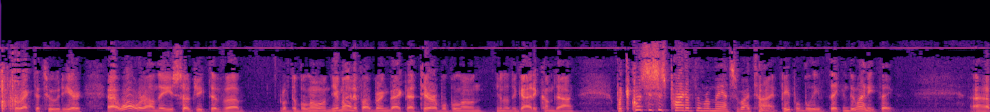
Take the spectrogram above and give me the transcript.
correctitude here. Uh, while we're on the subject of uh, of the balloon, do you mind if I bring back that terrible balloon? You know, the guy to come down. But of course, this is part of the romance of our time. People believe they can do anything. Uh,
